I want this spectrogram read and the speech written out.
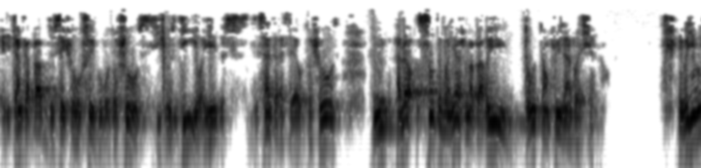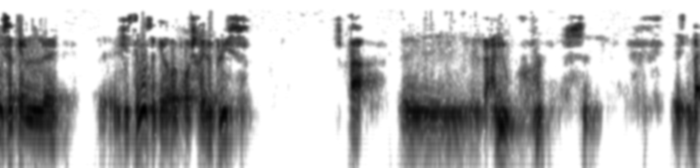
elle est incapable de s'échauffer pour autre chose, si j'ose dire, voyez, de, s'intéresser à autre chose. Alors, son témoignage m'a paru d'autant plus impressionnant. Et voyez-vous ce qu'elle, euh, justement, ce qu'elle reprocherait le plus à, euh, à nous, hein, euh, ben,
